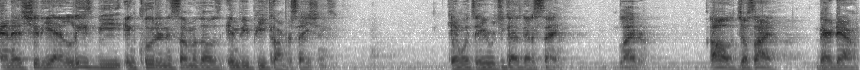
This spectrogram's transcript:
And should he at least be included in some of those MVP conversations? Can't wait to hear what you guys got to say. Later. Oh, Josiah, bear down.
